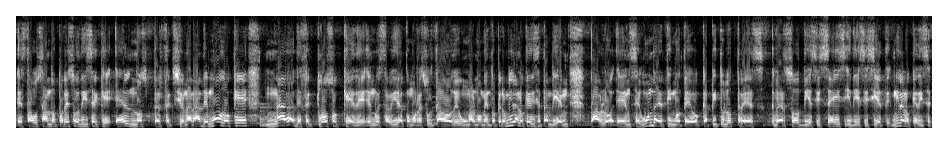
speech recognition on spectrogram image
está usando. Por eso dice que Él nos perfeccionará de modo que nada defectuoso quede en nuestra vida como resultado de un mal momento. Pero mira lo que dice también Pablo en 2 de Timoteo capítulo 3, versos 16 y 17. Mira lo que dice.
